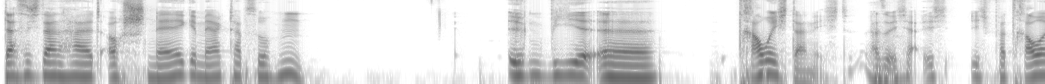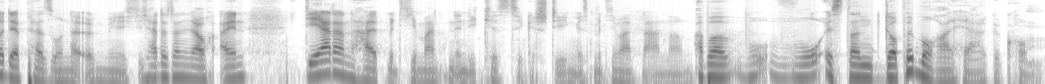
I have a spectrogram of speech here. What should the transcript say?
dass ich dann halt auch schnell gemerkt habe, so, hm, irgendwie äh, traue ich da nicht. Also ich, ich, ich vertraue der Person da irgendwie nicht. Ich hatte dann ja auch einen, der dann halt mit jemandem in die Kiste gestiegen ist, mit jemand anderen. aber wo, wo ist dann Doppelmoral hergekommen?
